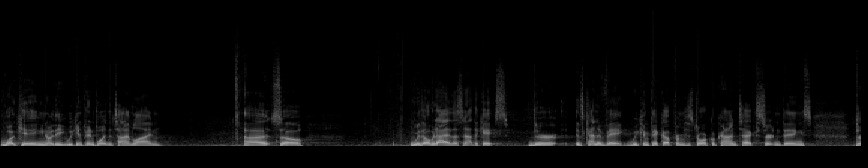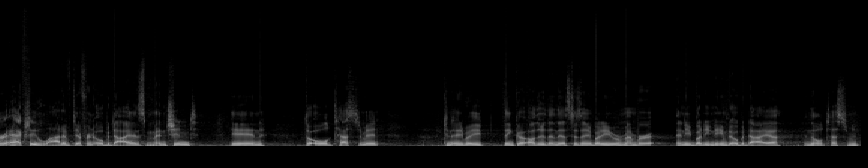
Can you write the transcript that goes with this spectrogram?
what king, you know, the, we can pinpoint the timeline. Uh, so with Obadiah, that's not the case. There, it's kind of vague. We can pick up from historical context certain things. There are actually a lot of different Obadiahs mentioned in the Old Testament. Can anybody think of, other than this, does anybody remember anybody named Obadiah in the Old Testament?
